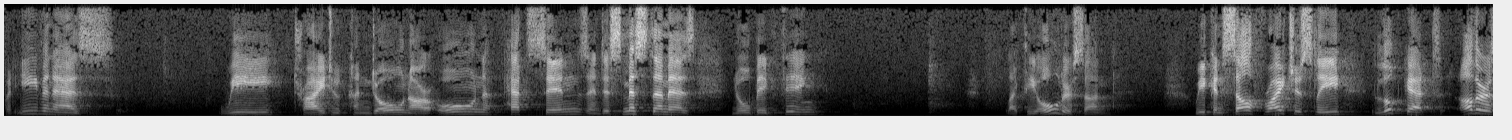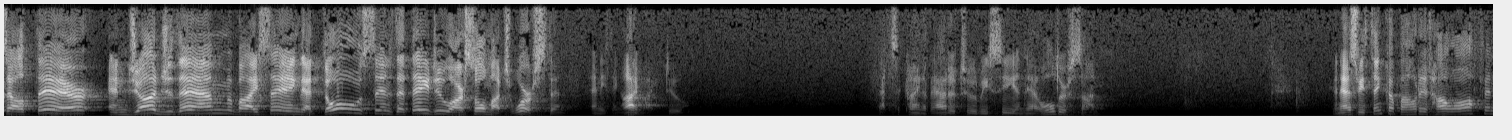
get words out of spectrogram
But even as we try to condone our own pet sins and dismiss them as no big thing, like the older son, we can self righteously look at others out there and judge them by saying that those sins that they do are so much worse than anything I might do. That's the kind of attitude we see in that older son. And as we think about it, how often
